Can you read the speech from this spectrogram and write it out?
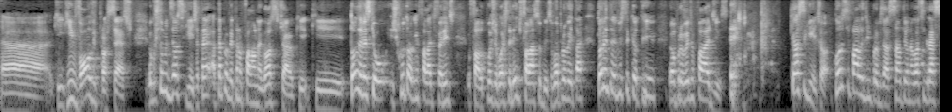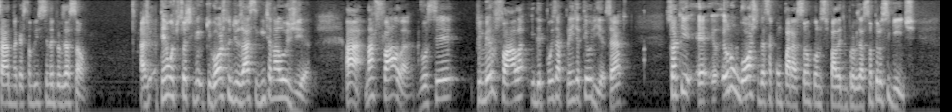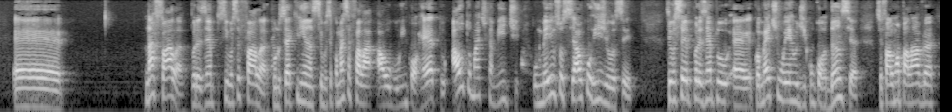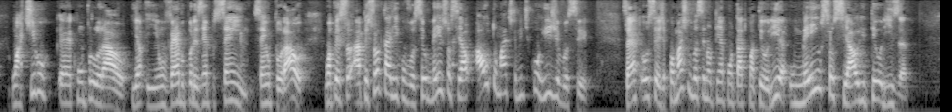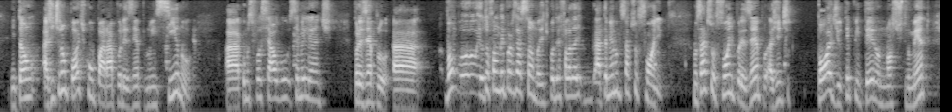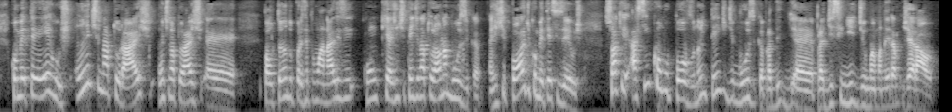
uh, que, que, envolve processos, eu costumo dizer o seguinte, até, até aproveitando falar um negócio, Thiago, que, que toda vez que eu escuto alguém falar diferente, eu falo, poxa, eu gostaria de falar sobre isso. Eu vou aproveitar, toda entrevista que eu tenho, eu aproveito para falar disso. Que é o seguinte, ó, quando se fala de improvisação, tem um negócio engraçado na questão do ensino da improvisação. Tem umas pessoas que, que gostam de usar a seguinte analogia. Ah, na fala, você primeiro fala e depois aprende a teoria, certo? Só que é, eu não gosto dessa comparação quando se fala de improvisação pelo seguinte. É, na fala, por exemplo, se você fala, quando você é criança, se você começa a falar algo incorreto, automaticamente o meio social corrige você. Se você, por exemplo, é, comete um erro de concordância, você fala uma palavra, um artigo é, com o plural e, e, um verbo, por exemplo, sem, sem o plural, uma pessoa, a pessoa que está ali com você, o meio social automaticamente corrige você. Certo? Ou seja, por mais que você não tenha contato com a teoria, o meio social lhe teoriza. Então, a gente não pode comparar, por exemplo, no ensino, ah, como se fosse algo semelhante. Por exemplo, ah, vamos, eu estou falando da improvisação, mas a gente poderia falar da, até mesmo do saxofone. No saxofone, por exemplo, a gente pode o tempo inteiro no nosso instrumento cometer erros antinaturais, antinaturais é, pautando, por exemplo, uma análise com o que a gente tem de natural na música. A gente pode cometer esses erros. Só que, assim como o povo não entende de música para é, discernir de uma maneira geral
